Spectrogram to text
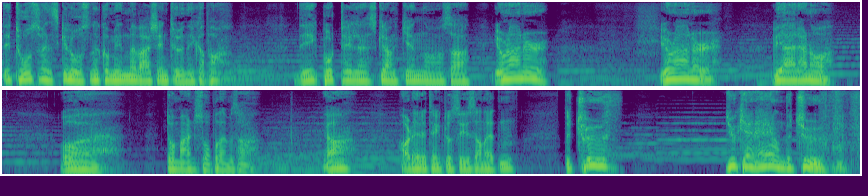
De to svenske losene kom inn med hver sin tunika på. De gikk bort til skranken og sa Your Honor! Your Honor! Vi er her nå. Og øh, dommeren så på dem og sa Ja, har dere tenkt å si sannheten? The truth! You can't handle the truth!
